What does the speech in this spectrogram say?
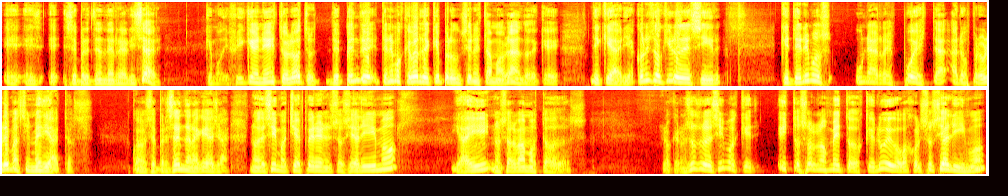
eh, eh, se pretende realizar. Que modifiquen esto lo otro. Depende, tenemos que ver de qué producción estamos hablando, de qué, de qué área. Con esto quiero decir que tenemos una respuesta a los problemas inmediatos. Cuando se presentan aquí allá. Nos decimos, che, esperen el socialismo y ahí nos salvamos todos. Lo que nosotros decimos es que estos son los métodos que luego, bajo el socialismo,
